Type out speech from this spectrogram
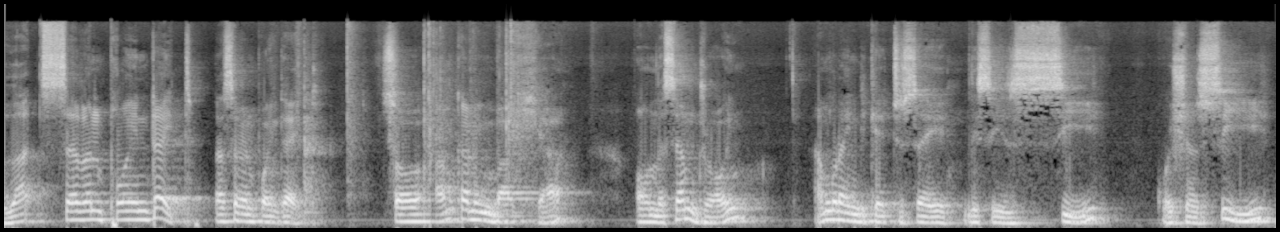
that's 7.8. That's 7.8. So I'm coming back here on the same drawing. I'm going to indicate to say this is C, question C,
